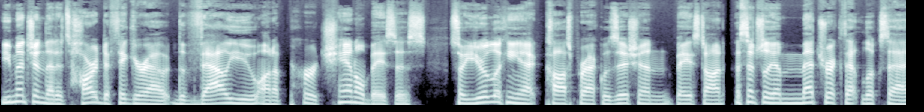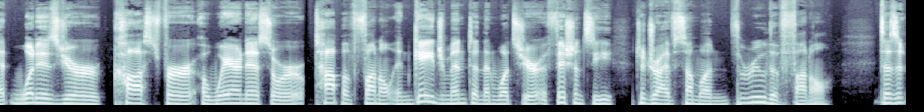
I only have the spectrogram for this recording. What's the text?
you mentioned that it's hard to figure out the value on a per channel basis so you're looking at cost per acquisition based on essentially a metric that looks at what is your cost for awareness or top of funnel engagement, and then what's your efficiency to drive someone through the funnel. Does it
